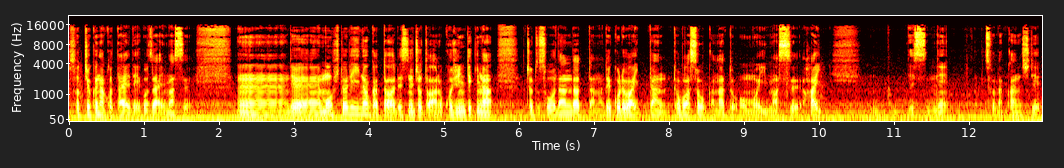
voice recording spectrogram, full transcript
率直な答えでございます。うん。で、もう一人の方はですね、ちょっとあの、個人的な、ちょっと相談だったので、これは一旦飛ばそうかなと思います。はい。ですね。そんな感じで。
